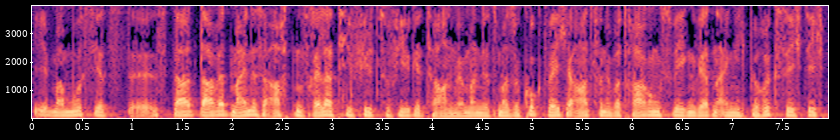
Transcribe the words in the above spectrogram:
man muss jetzt, ist da, da wird meines Erachtens relativ viel zu viel getan. Wenn man jetzt mal so guckt, welche Art von Übertragungswegen werden eigentlich berücksichtigt,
